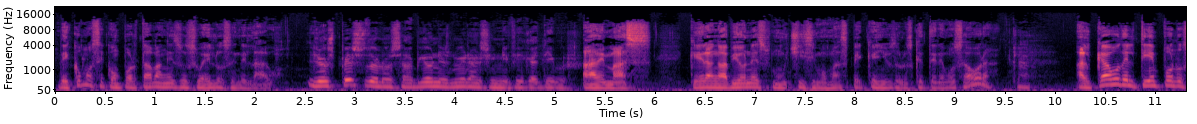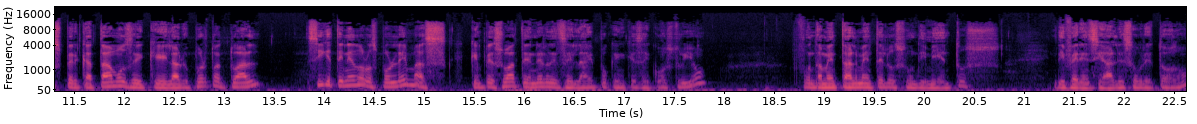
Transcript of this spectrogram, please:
de cómo se comportaban esos suelos en el lago. Y los pesos de los aviones no eran significativos. Además, que eran aviones muchísimo más pequeños de los que tenemos ahora. Al cabo del tiempo nos percatamos de que el aeropuerto actual sigue teniendo los problemas que empezó a tener desde la época en que se construyó, fundamentalmente los hundimientos, diferenciales sobre todo,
